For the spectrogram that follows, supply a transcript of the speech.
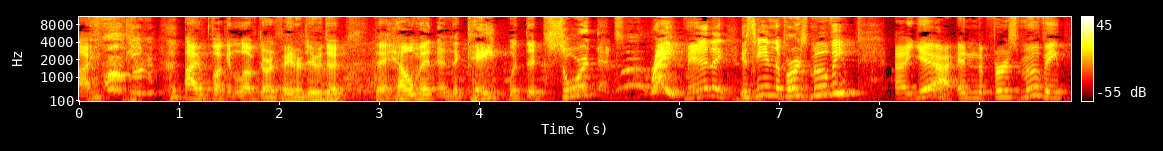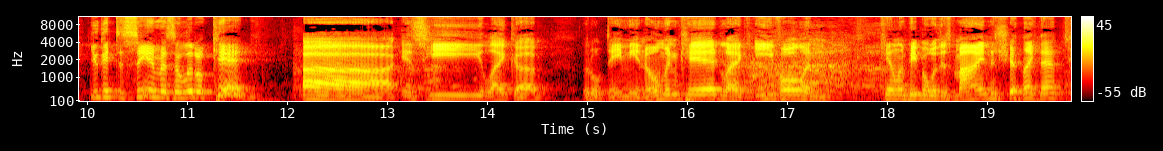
I, I fucking love Darth Vader, dude. The the helmet and the cape with the sword. That's great, man. Is he in the first movie? Uh, yeah, in the first movie, you get to see him as a little kid. Uh, is he like a little Damien Omen kid, like evil and killing people with his mind and shit like that?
